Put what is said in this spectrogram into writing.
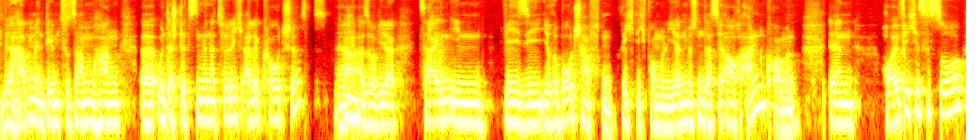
wir haben in dem Zusammenhang, äh, unterstützen wir natürlich alle Coaches. Ja, mhm. also wir zeigen ihnen, wie sie ihre Botschaften richtig formulieren müssen, dass sie auch ankommen. Denn häufig ist es so,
